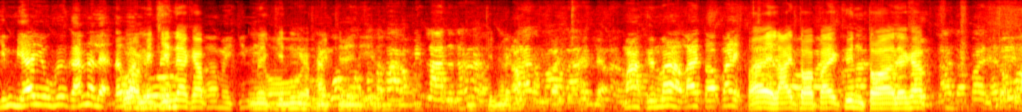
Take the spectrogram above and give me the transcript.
กินเบียร์อยู่คือกันนั่นแหละแต่ว่าว่าไม่กินนะครับ เออไม่กินไม่กินครับโอ้ไม่กินช่างใจดีสภาเขาปิดลานนะนะกินไม่คได้รับไปแล้วมาขึ้นมาไล่ต่อไปไปลายต่อไปขึ้นต่อเลยครับลานต่อไปให้ตัว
